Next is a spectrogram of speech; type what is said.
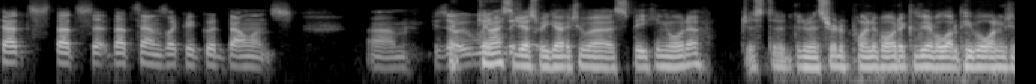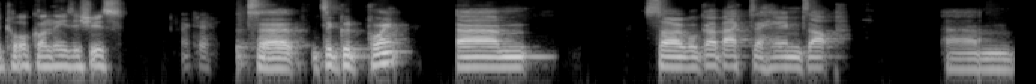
that's, that's, that sounds like a good balance. Um, 'cause, Uh, uh, Can we- I suggest we go to a speaking order, just an administrative point of order, because we have a lot of people wanting to talk on these issues. Okay, It's a, it's a good point. Um, so we'll go back to hands up um,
